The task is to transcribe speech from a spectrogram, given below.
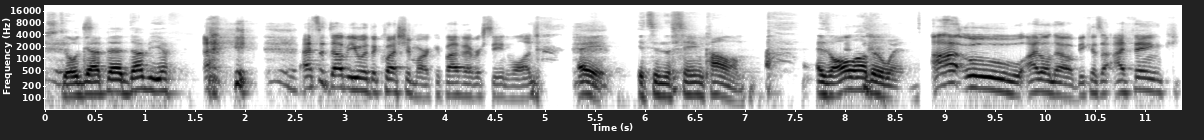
Still got that W. That's a W with a question mark if I've ever seen one. hey, it's in the same column as all other wins. Uh, oh, I don't know because I think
